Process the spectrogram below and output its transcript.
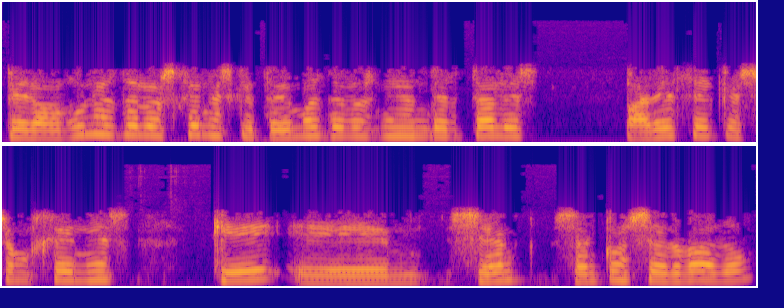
pero algunos de los genes que tenemos de los neandertales parece que son genes que eh, se, han, se han conservado,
